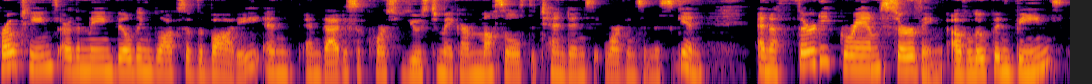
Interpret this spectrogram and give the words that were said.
Proteins are the main building blocks of the body, and, and that is, of course, used to make our muscles, the tendons, the organs, and the skin. And a 30 gram serving of lupin beans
